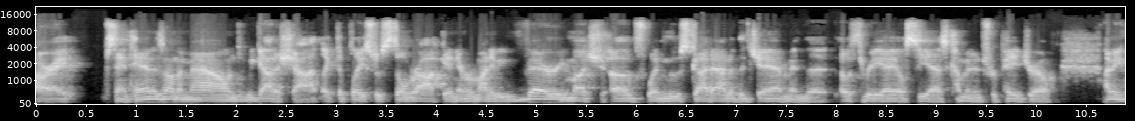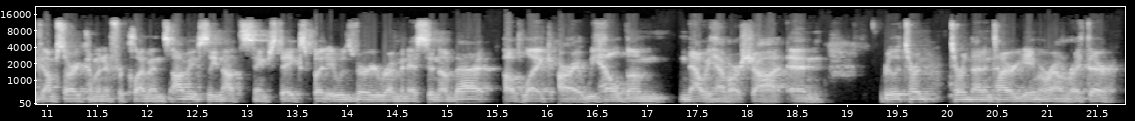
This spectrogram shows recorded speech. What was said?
all right, Santana's on the mound. We got a shot. Like the place was still rocking. It reminded me very much of when Moose got out of the jam in the 03 ALCS coming in for Pedro. I mean, I'm sorry, coming in for Clemens. Obviously not the same stakes, but it was very reminiscent of that, of like, all right, we held them. Now we have our shot. And really turned turned that entire game around right there.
